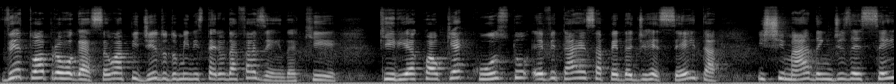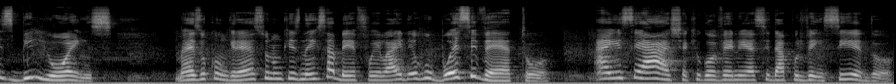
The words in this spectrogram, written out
vetou a prorrogação a pedido do Ministério da Fazenda, que queria a qualquer custo evitar essa perda de receita estimada em 16 bilhões. Mas o Congresso não quis nem saber, foi lá e derrubou esse veto. Aí você acha que o governo ia se dar por vencido?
